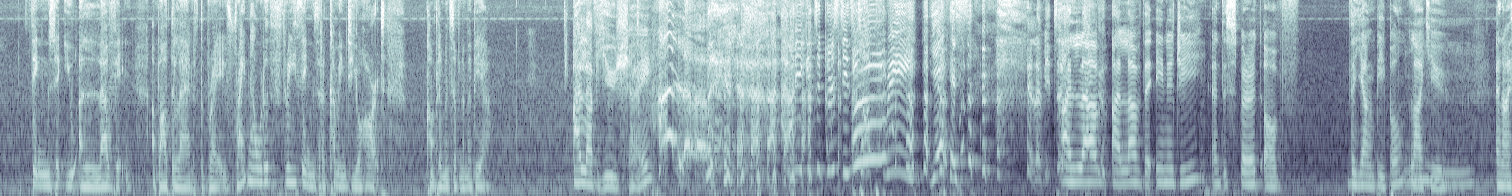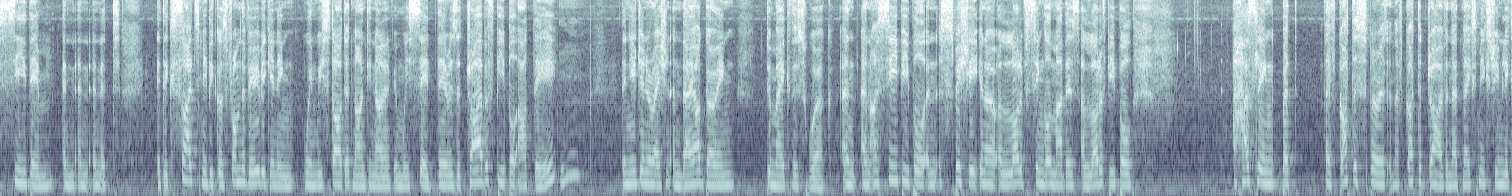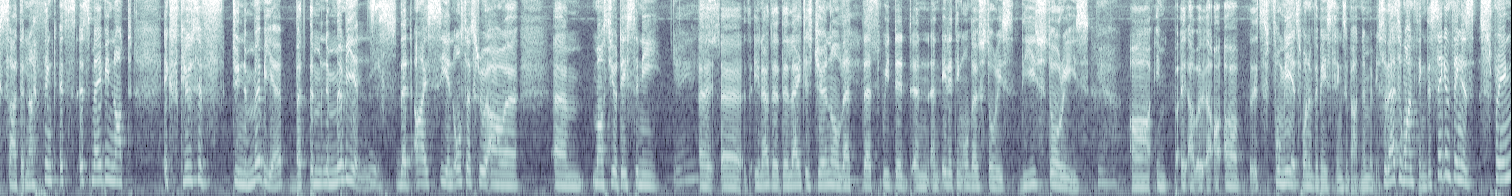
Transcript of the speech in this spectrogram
things that you are loving about the land of the brave? Right now, what are the three things that are coming to your heart? Compliments of Namibia. I love you, Shay. I make it to Christine's top three. Yes. I love you too. I love I love the energy and the spirit of the young people like you. And I see them and, and, and it it excites me because from the very beginning when we started 99 and we said there is a tribe of people out there, the new generation, and they are going to make this work. And and I see people and especially, you know, a lot of single mothers, a lot of people hustling, but they've got the spirit and they've got the drive, and that makes me extremely excited. And I think it's it's maybe not exclusive to Namibia, but the Namibians Yes. that I see, and also through our um, Master Your Destiny. Yes. Uh, uh, you know the, the latest journal that, that we did and, and editing all those stories. These stories Yeah. are, imp- are, are, are it's for me it's one of the best things about Namibia. So that's the one thing. The second thing is spring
